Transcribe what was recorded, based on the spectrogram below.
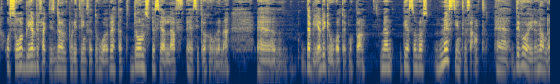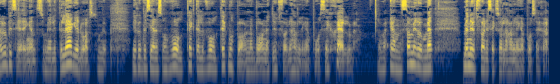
Och så blev det faktiskt dömt både i tingsrätt och hovrätt att de speciella eh, situationerna, eh, där blev det grov våldtäkt mot barn. Men det som var mest intressant eh, det var ju den andra rubriceringen som är lite lägre då. Som vi rubricerade som våldtäkt eller våldtäkt mot barn när barnet utförde handlingar på sig själv. Han var ensam i rummet men utförde sexuella handlingar på sig själv.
